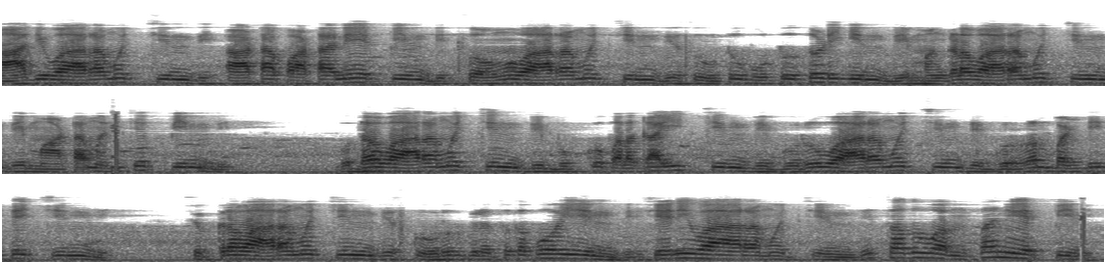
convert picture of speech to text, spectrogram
ఆదివారం వచ్చింది ఆటపాట నేర్పింది సోమవారం వచ్చింది సూటు బూటు తొడిగింది మంగళవారం వచ్చింది మాట మని చెప్పింది. బుధవారం వచ్చింది బుక్కు పలక ఇచ్చింది గురువారం వచ్చింది గుర్రం బండి తెచ్చింది. శుక్రవారం వచ్చింది స్కూలు పిలుచుకపోయింది శనివారం వచ్చింది చదువంతా నేర్పింది.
